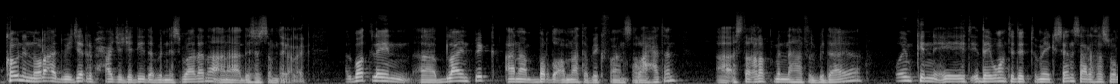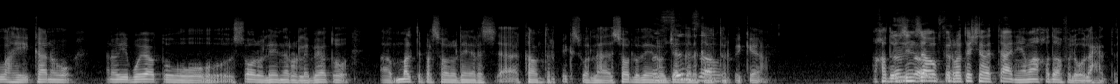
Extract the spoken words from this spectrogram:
وكون إنه رعد بيجرب حاجة جديدة بالنسبة لنا أنا this is something like ال bot lane blind pick أنا برضو I'm not big fan صراحة. آه، استغربت منها في البداية. ويمكن اذا wanted it to make sense على أساس والله كانوا كانوا يبغوا يعطوا solo laner ولا بيعطوا multiple solo laners counter picks ولا solo laner و jungle. counter pick يا أخذوا. زنزاو في ال rotation الثانية ما أخذوها في الأولى حتى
